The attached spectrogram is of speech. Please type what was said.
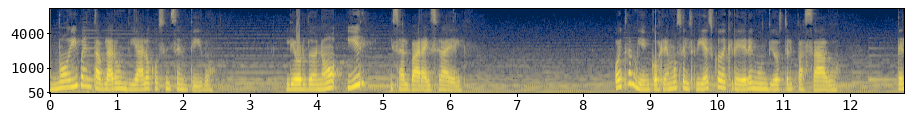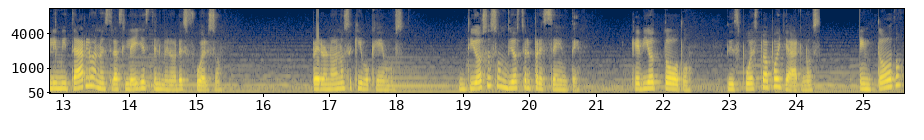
No iba a entablar un diálogo sin sentido. Le ordenó ir y salvar a Israel. Hoy también corremos el riesgo de creer en un Dios del pasado, de limitarlo a nuestras leyes del menor esfuerzo pero no nos equivoquemos. Dios es un Dios del presente, que dio todo, dispuesto a apoyarnos en todo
